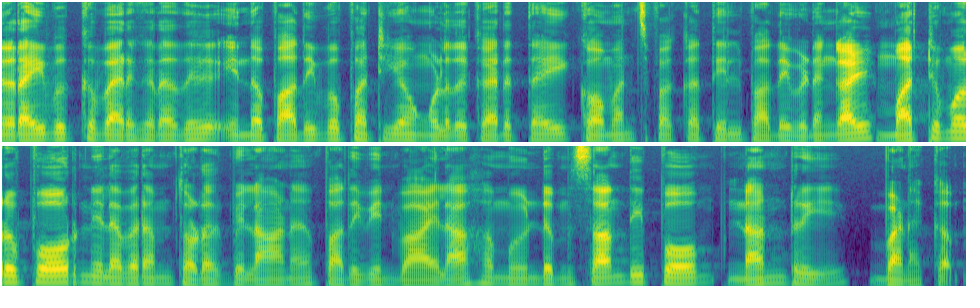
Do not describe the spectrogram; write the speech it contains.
நிறைவுக்கு வருகிறது. இந்த பதிவு பற்றிய உங்களது கருத்தை கொமெண்ட்ஸ் பக்கத்தில் பதிவிடுங்கள். மற்றொரு போர் நிலவரம் தொடர்பிலான பதிவின் வாயிலாக மீண்டும் சந்திப்போம். நன்றி வணக்கம்.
